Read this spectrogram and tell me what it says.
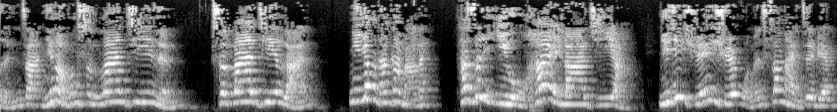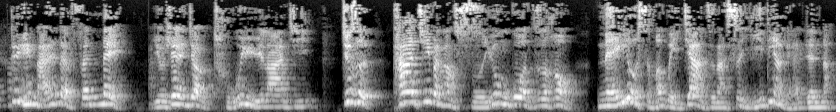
人渣，你老公是垃圾人，是垃圾男，你要他干嘛呢？他是有害垃圾呀。你去学一学我们上海这边对于男人的分类，有些人叫厨余垃圾，就是他基本上使用过之后没有什么鬼价值呢，是一定要给他扔了，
